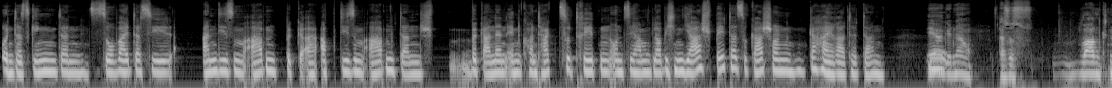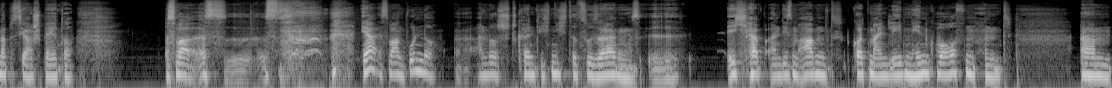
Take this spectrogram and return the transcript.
Und das ging dann so weit, dass Sie an diesem Abend, äh, ab diesem Abend dann begannen in Kontakt zu treten und Sie haben, glaube ich, ein Jahr später sogar schon geheiratet dann. Ja, genau. Also es war ein knappes Jahr später. Es war, es, es ja, es war ein Wunder. Anders könnte ich nicht dazu sagen. Äh, ich habe an diesem Abend Gott mein Leben hingeworfen und ähm,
